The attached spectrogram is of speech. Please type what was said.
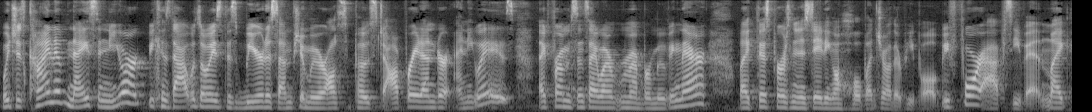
which is kind of nice in new york because that was always this weird assumption we were all supposed to operate under anyways like from since i remember moving there like this person is dating a whole bunch of other people before apps even like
